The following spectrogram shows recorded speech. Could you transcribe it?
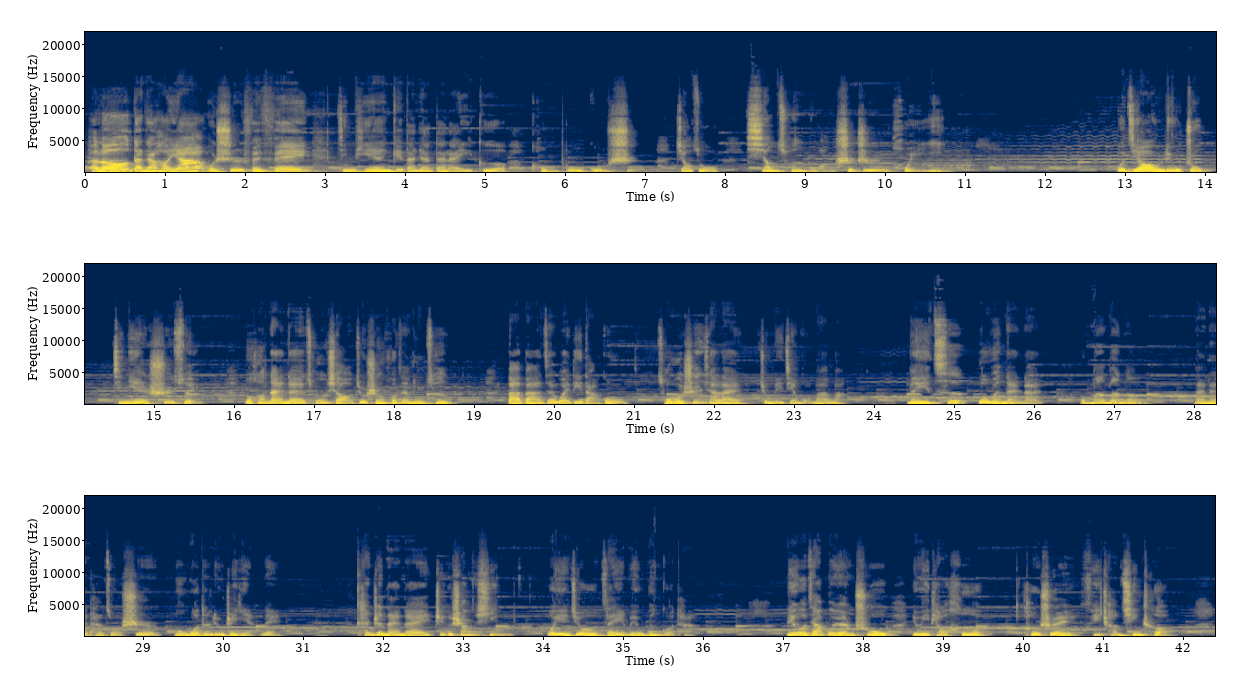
Hello，大家好呀，我是菲菲，今天给大家带来一个恐怖故事，叫做《乡村往事之回忆》。我叫刘柱。今年十岁，我和奶奶从小就生活在农村，爸爸在外地打工，从我生下来就没见过妈妈。每一次我问奶奶：“我妈妈呢？”奶奶她总是默默地流着眼泪。看着奶奶这个伤心，我也就再也没有问过她。离我家不远处有一条河，河水非常清澈，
